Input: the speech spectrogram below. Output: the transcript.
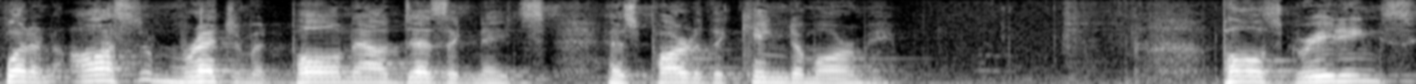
What an awesome regiment Paul now designates as part of the kingdom army. Paul's greetings,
